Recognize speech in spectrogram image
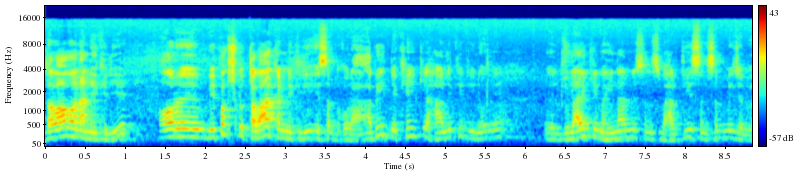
दबाव बनाने के लिए और विपक्ष को तबाह करने के लिए ये सब हो रहा है। अभी देखें कि हाल के दिनों में, जुलाई के महीना में भारतीय संसद में जब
